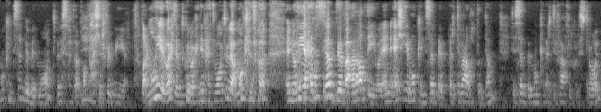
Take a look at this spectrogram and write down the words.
ممكن تسبب الموت بنسبة 14% طبعا مو هي الوحدة بتكون وحيدين حتموتوا لا مو كذا إنه هي حتسبب أعراض إيوه لأن إيش هي؟ ممكن تسبب ارتفاع ضغط الدم تسبب ممكن ارتفاع في الكوليسترول.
